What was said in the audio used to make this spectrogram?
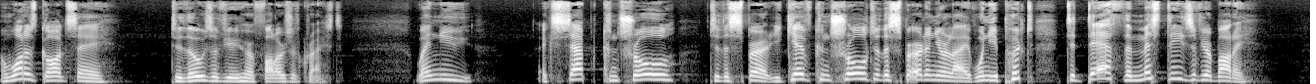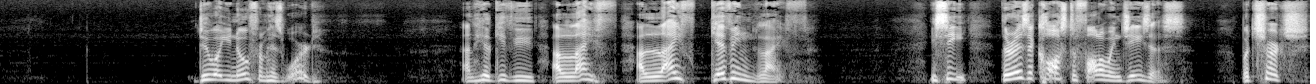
And what does God say to those of you who are followers of Christ? When you accept control to the Spirit, you give control to the Spirit in your life, when you put to death the misdeeds of your body, do what you know from His Word. And He'll give you a life, a life giving life. You see, there is a cost to following Jesus, but, church,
